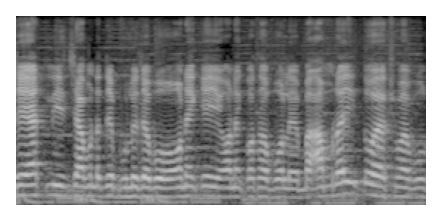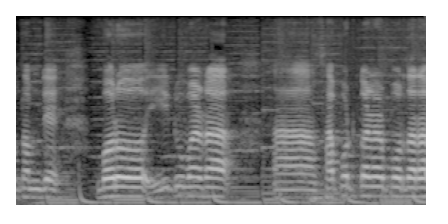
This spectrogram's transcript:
যে অ্যাটলিস্ট যে আমরা যে ভুলে যাব, অনেকেই অনেক কথা বলে, বা আমরাই তো একসময় বলতাম যে বড় ইউটিউবাররা সাপোর্ট করার পর তারা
